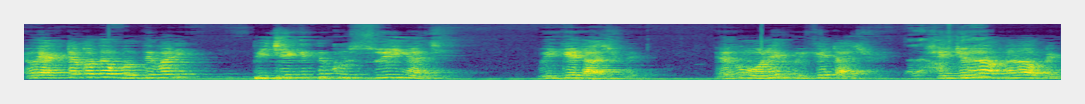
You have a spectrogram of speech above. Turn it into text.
এবং একটা কথা বলতে পারি পিচে কিন্তু খুব সুইং আছে। উইকেট আসবে। এরকম অনেক উইকেট আসবে। সেই জন্য আপনারা অপেক্ষা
